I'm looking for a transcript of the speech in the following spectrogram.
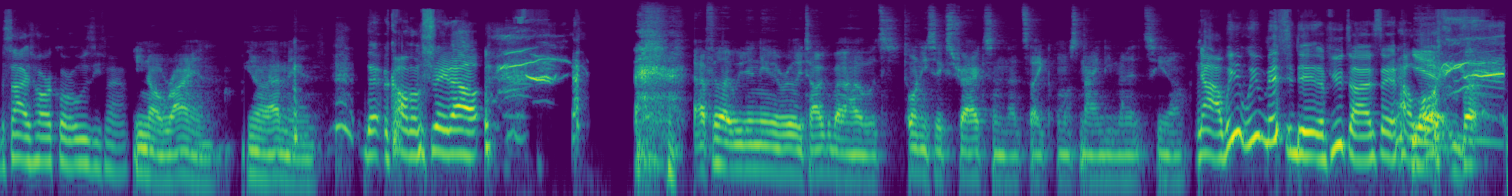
Besides hardcore Uzi fans, you know Ryan, you know that man. they call them straight out. I feel like we didn't even really talk about how it's 26 tracks and that's like almost 90 minutes, you know. Nah, we we mentioned it a few times saying how yeah, long. but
